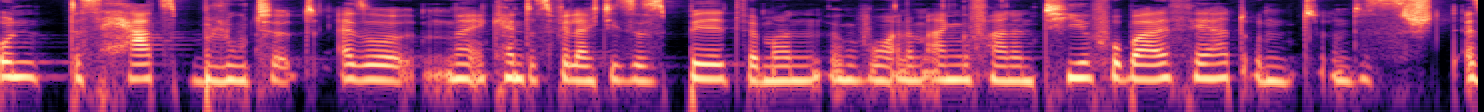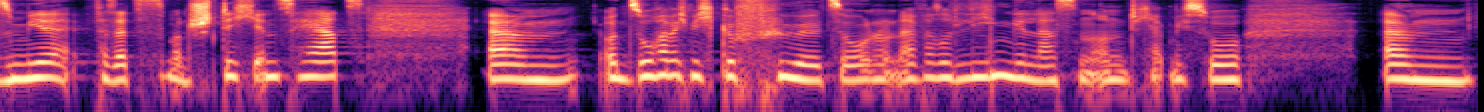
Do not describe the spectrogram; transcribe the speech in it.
und das Herz blutet. Also na, ihr kennt es vielleicht dieses Bild, wenn man irgendwo an einem angefahrenen Tier vorbeifährt und und das, also mir versetzt es immer einen Stich ins Herz. Ähm, und so habe ich mich gefühlt so und einfach so liegen gelassen und ich habe mich so ähm,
